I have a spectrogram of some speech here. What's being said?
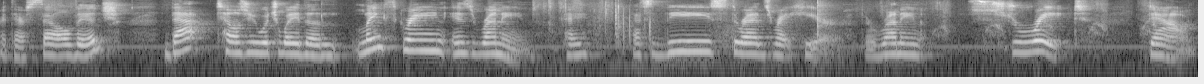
Right there, selvage. That tells you which way the length grain is running, okay? That's these threads right here. They're running straight down.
